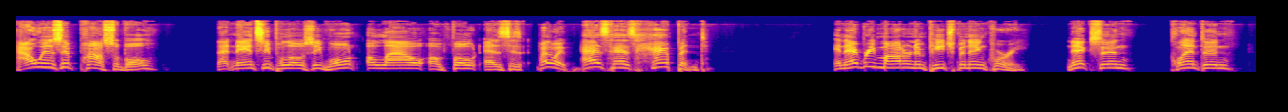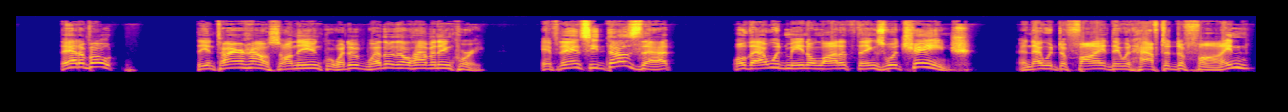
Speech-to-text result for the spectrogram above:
How is it possible that Nancy Pelosi won't allow a vote as his, by the way, as has happened in every modern impeachment inquiry. Nixon, Clinton, they had a vote. The entire House on the inquiry, whether, whether they'll have an inquiry. If Nancy does that, well, that would mean a lot of things would change. And that would define, they would have to define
